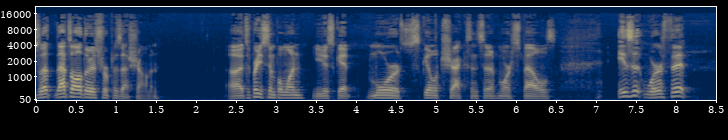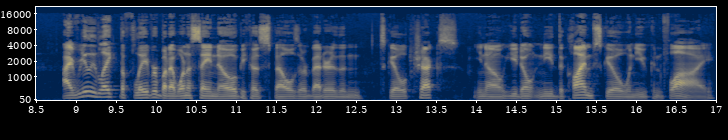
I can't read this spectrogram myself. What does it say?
so that, that's all there is for possessed shaman uh, it's a pretty simple one you just get more skill checks instead of more spells is it worth it i really like the flavor but i want to say no because spells are better than skill checks you know you don't need the climb skill when you can fly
